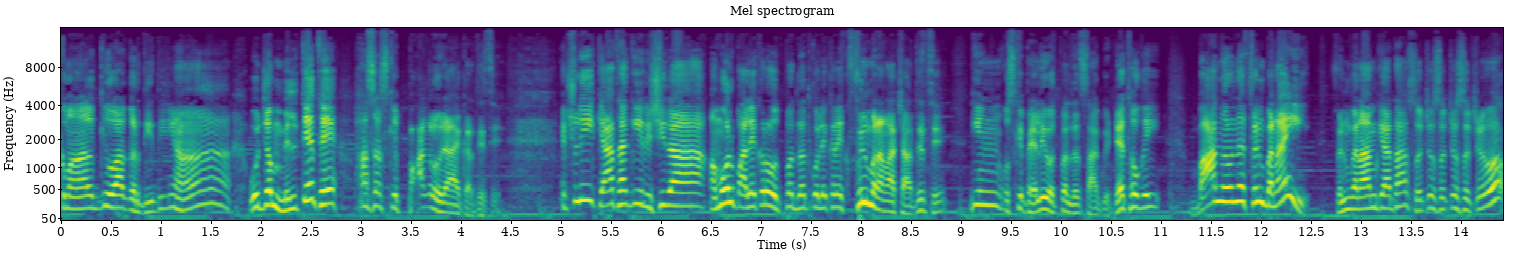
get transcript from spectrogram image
कमाल की हुआ करती थी हाँ। वो जब मिलते थे हंस हंस के पागल हो जाया करते थे। एक्चुअली क्या था कि ऋषिदा अमोल पालेकर और उत्पल दत्त को लेकर एक फ़िल्म बनाना चाहते थे लेकिन उसके पहले उत्पल दत्त साहब की डेथ हो गई। बाद में उन्होंने फ़िल्म बनाई। फ़िल्म का नाम क्या था? सोचो सोचो सोचो।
